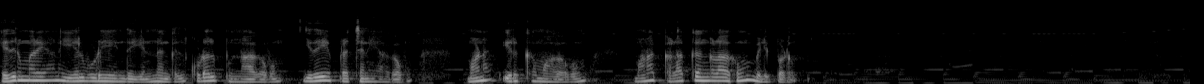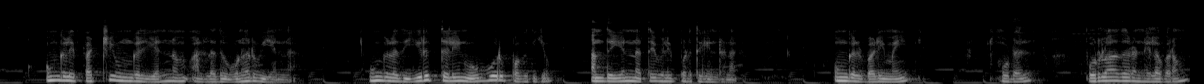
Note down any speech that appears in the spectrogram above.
எதிர்மறையான இயல்புடைய இந்த எண்ணங்கள் குடல் புண்ணாகவும் இதய பிரச்சனையாகவும் மன இறுக்கமாகவும் மனக்கலக்கங்களாகவும் வெளிப்படும். உங்களை பற்றி உங்கள் எண்ணம் அல்லது உணர்வு என்ன? உங்களது இருத்தலின் ஒவ்வொரு பகுதியும் அந்த எண்ணத்தை வெளிப்படுத்துகின்றன. உங்கள் வலிமை உடல் பொருளாதார நிலவரம்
